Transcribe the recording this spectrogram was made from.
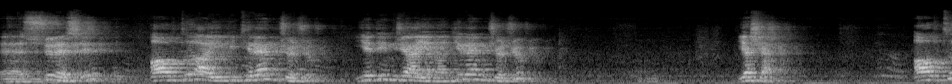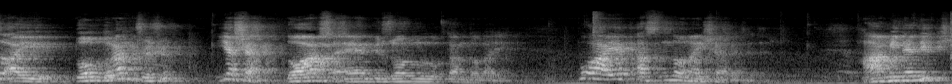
eee, süresi 6 ay bitiren çocuk 7. ayına giren çocuk yaşar. 6 ayı dolduran çocuk yaşar. Doğarsa eğer bir zorunluluktan dolayı. Bu ayet aslında ona işaret eder. Hamilelik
